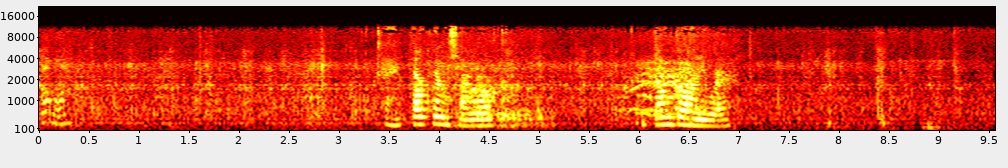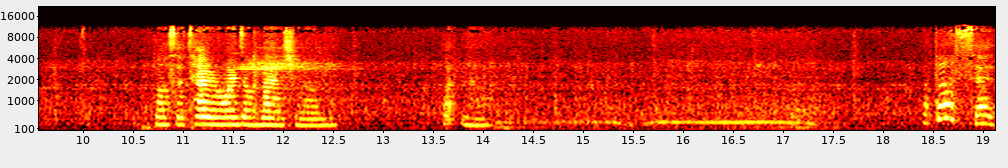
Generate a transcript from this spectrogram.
Come on. On the sidewalk. Don't go anywhere. The time it winds up vanishing on me. What now? I thought it said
